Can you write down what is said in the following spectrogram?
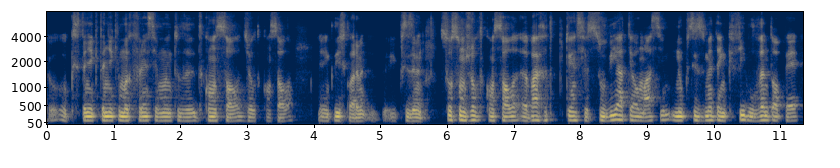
O que tenho aqui, tenho aqui uma referência muito de, de consola, de jogo de consola, em que diz claramente, e precisamente, se fosse um jogo de consola, a barra de potência subia até ao máximo, no precisamente em que Figo levanta o pé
